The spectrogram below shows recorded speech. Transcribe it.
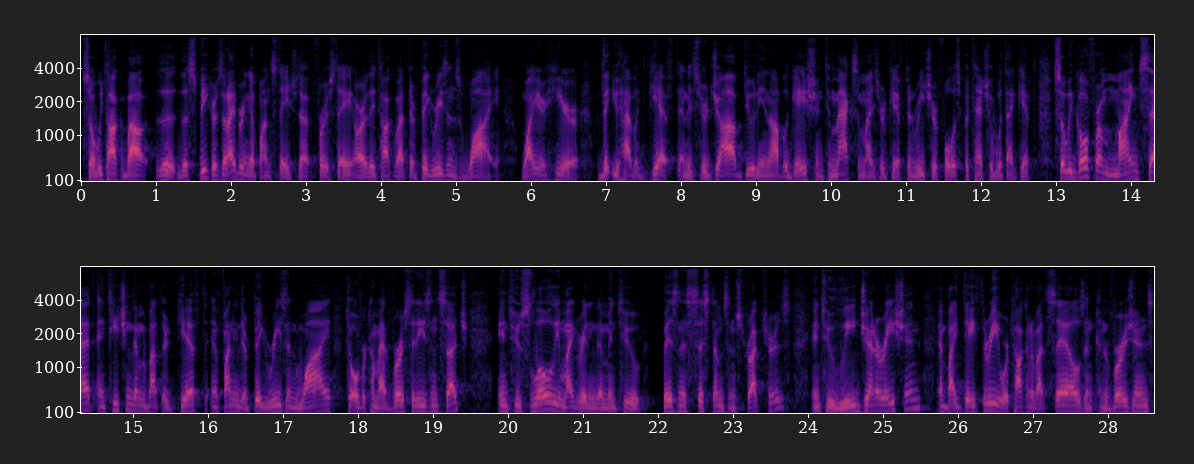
So we talk about the, the speakers that I bring up on stage that first day, or they talk about their big reasons why why you're here, that you have a gift, and it's your job, duty, and obligation to maximize your gift and reach your fullest potential with that gift. So we go from mindset and teaching them about their gift and finding their big reason why to overcome adversities and such, into slowly migrating them into business systems and structures into lead generation. And by day three, we're talking about sales and conversions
